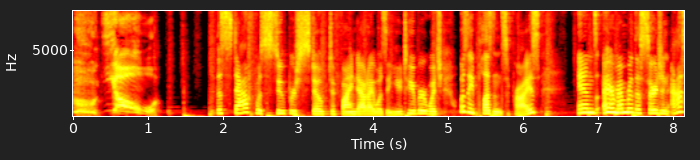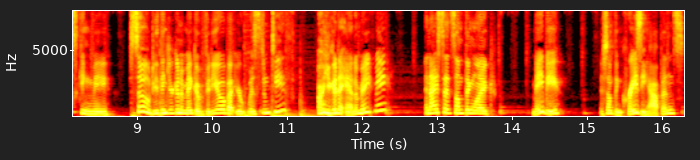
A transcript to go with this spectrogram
Yo! The staff was super stoked to find out I was a YouTuber, which was a pleasant surprise. And I remember the surgeon asking me, So, do you think you're gonna make a video about your wisdom teeth? Are you gonna animate me? And I said something like, Maybe, if something crazy happens.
